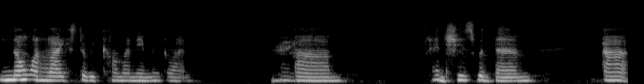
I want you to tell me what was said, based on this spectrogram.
No one likes to become an immigrant. Right. Um, and she's with them uh,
